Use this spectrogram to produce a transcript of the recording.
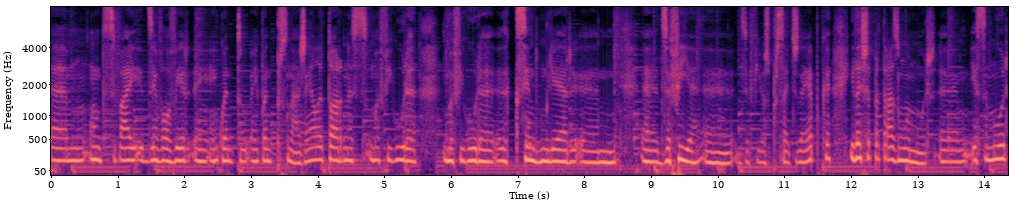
um, ehm, onde se vai desenvolver em, enquanto, enquanto personagem. Ela torna-se uma figura, uma figura uh, que, sendo mulher, um, uh, eh, desafia, desafia os preceitos da época e deixa para trás um amor. Ehm, esse amor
